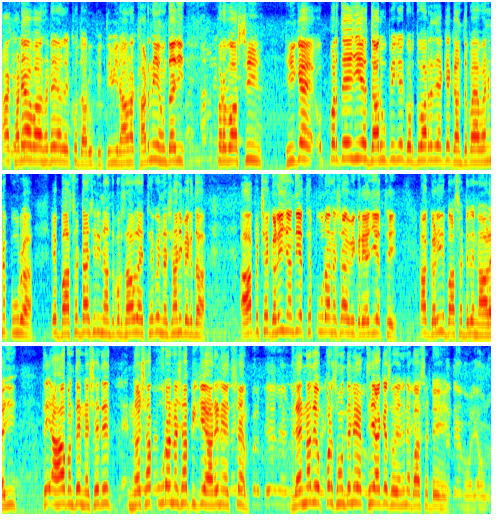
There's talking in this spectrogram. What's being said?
ਆ ਖੜਿਆ ਵਾ ਸਾਡੇ ਆ ਦੇਖੋ दारू ਪੀਤੀ ਵੀ ਆਰਾਮ ਨਾਲ ਖੜ ਨਹੀਂ ਹੁੰਦਾ ਜੀ ਪ੍ਰਵਾਸੀ ਠੀਕ ਹੈ ਉੱਪਰ ਤੇ ਜੀ ਇਹ दारू ਪੀ ਕੇ ਗੁਰਦੁਆਰੇ ਦੇ ਅੱਗੇ ਗੰਦ ਪਾਇਆ ਵਾ ਇਹਨਾਂ ਨੇ ਪੂਰਾ ਇਹ ਬੱਸ ਅੱਡਾ ਸ਼੍ਰੀ ਅਨੰਦਪੁਰ ਸਾਹਿਬ ਦਾ ਇੱਥੇ ਕੋਈ ਨਸ਼ਾ ਨਹੀਂ ਵਿਕਦਾ ਆ ਪਿੱਛੇ ਗਲੀ ਜਾਂਦੀ ਇੱਥੇ ਪੂਰਾ ਨਸ਼ਾ ਵਿਕ ਰਿਹਾ ਜੀ ਇੱਥੇ ਆ ਗਲੀ ਬੱਸ ਅੱਡੇ ਦੇ ਨਾਲ ਹੈ ਜੀ ਤੇ ਆਹ ਬੰਦੇ ਨਸ਼ੇ ਦੇ ਨਸ਼ਾ ਪੂਰਾ ਨਸ਼ਾ ਪੀ ਕੇ ਆ ਰਹੇ ਨੇ ਇਸ ਟਾਈਮ ਲਾਈਨਾਂ ਦੇ ਉੱਪਰ ਸੌਂਦੇ ਨੇ ਇੱਥੇ ਆ ਕੇ ਸੋ ਜਾਂਦੇ ਨੇ ਬੱਸ ਅੱਡੇ ਇਹ। ਟਾਈਮ ਹੋ ਰਿਹਾ ਹੁਣ।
